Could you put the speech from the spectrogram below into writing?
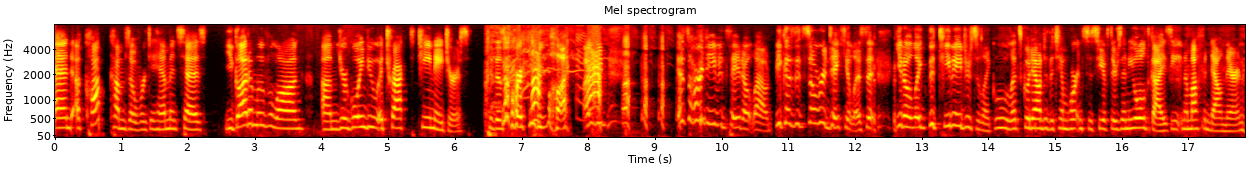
And a cop comes over to him and says, You got to move along. Um, you're going to attract teenagers to this parking lot. I mean, it's hard to even say it out loud because it's so ridiculous that, you know, like the teenagers are like, Ooh, let's go down to the Tim Hortons to see if there's any old guys eating a muffin down there. And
